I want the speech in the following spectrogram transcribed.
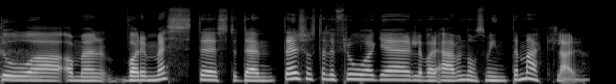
Då, ja, men, var det mest eh, studenter som ställde frågor eller var det även de som inte mäklar?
